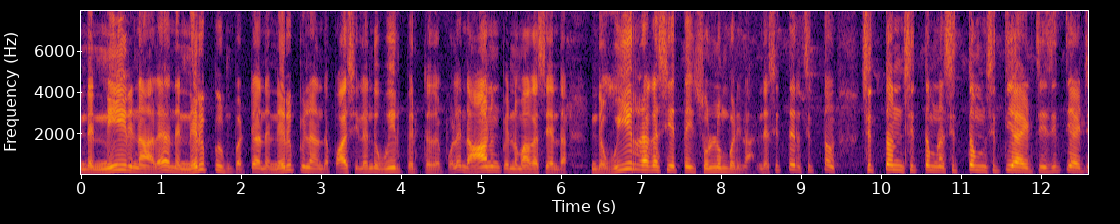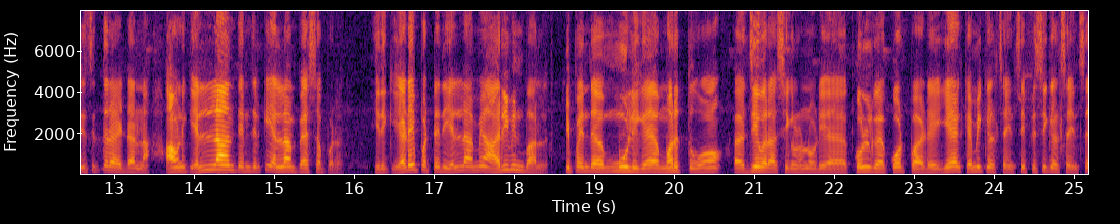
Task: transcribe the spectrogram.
இந்த நீரினால் அந்த நெருப்பின்பட்டு பட்டு அந்த நெருப்பில் அந்த பாசிலேருந்து உயிர் பெற்றதை போல் இந்த ஆணும் பெண்ணுமாக சேர்ந்தார். இந்த உயிர் ரகசியத்தை சொல்லும்படி தான் இந்த சித்தர் சித்தம் சித்தன் சித்தம்னா சித்தம் சித்தி ஆயிடுச்சு சித்தி ஆயிடுச்சு சித்தர் ஆயிட்டான்னா அவனுக்கு எல்லாம் தெரிஞ்சிருக்கு எல்லாம் பேசப்படுறது இதுக்கு இடைப்பட்டது எல்லாமே அறிவின் பார்லது. இப்போ இந்த மூலிகை மருத்துவம் ஜீவராசிகளினுடைய கொள்கை கோட்பாடு ஏன் chemical science physical science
